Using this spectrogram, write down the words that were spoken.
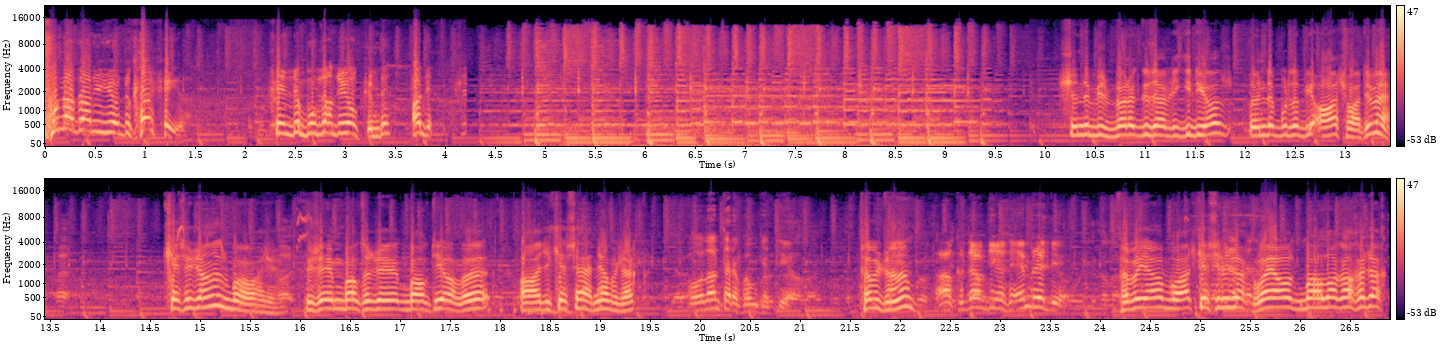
Puna'dan yiyorduk her şeyi. Şimdi buradan da yok şimdi. Hadi. Şimdi biz böyle güzelce gidiyoruz. Önde burada bir ağaç var değil mi? Keseceğiniz bu ağacı. Hüseyin Baltacı Baltıyalı ağacı keser. Ne yapacak? Oğlan tarafım kesiyor. Tabii canım. Ha kızım diyor, emrediyor. Tabii ya bu ağaç kesilecek. Veya bağla kalkacak.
